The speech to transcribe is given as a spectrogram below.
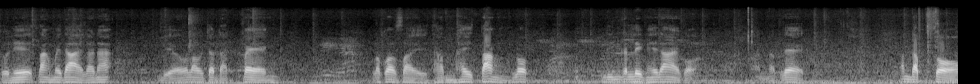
ตัวนี้ตั้งไม่ได้แล้วนะ เดี๋ยวเราจะดัดแปลง แล้วก็ใส่ทำให้ตั้งรอบลิ้นกันเร่งให้ได้ก่อน อันดับแรก อันดับสอง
